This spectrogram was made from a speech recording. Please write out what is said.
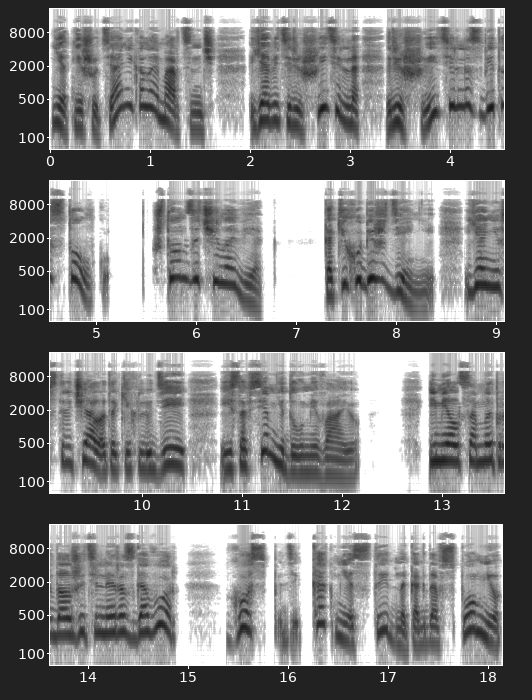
Нет, не шутя, Николай Мартинович, я ведь решительно, решительно сбита с толку. Что он за человек? Каких убеждений? Я не встречала таких людей и совсем недоумеваю имел со мной продолжительный разговор. Господи, как мне стыдно, когда вспомню,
